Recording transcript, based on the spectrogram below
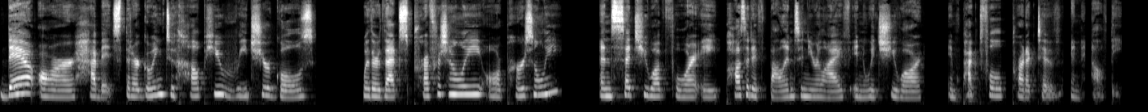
There are habits that are going to help you reach your goals, whether that's professionally or personally, and set you up for a positive balance in your life in which you are impactful, productive, and healthy.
